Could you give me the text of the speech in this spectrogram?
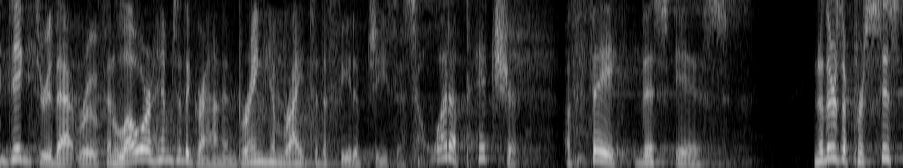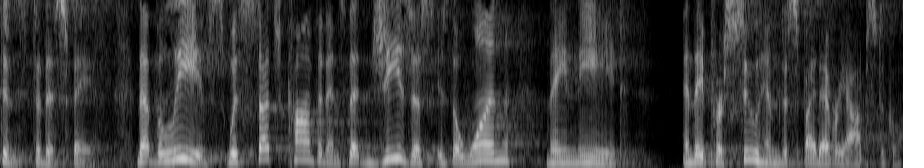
dig through that roof and lower him to the ground and bring him right to the feet of Jesus. What a picture of faith this is. You know, there's a persistence to this faith that believes with such confidence that Jesus is the one they need, and they pursue him despite every obstacle.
